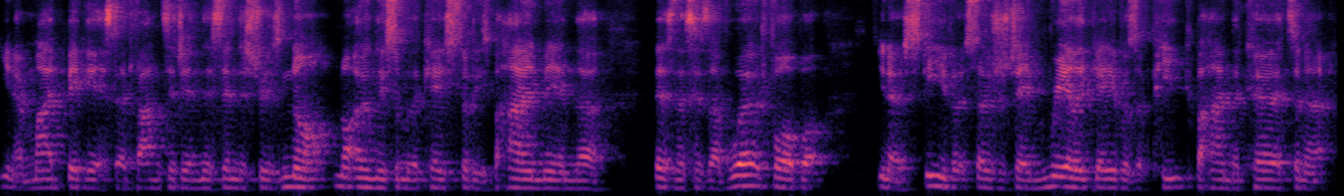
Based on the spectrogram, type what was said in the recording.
you know, my biggest advantage in this industry is not, not only some of the case studies behind me and the businesses I've worked for, but, you know, Steve at Social Chain really gave us a peek behind the curtain at,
